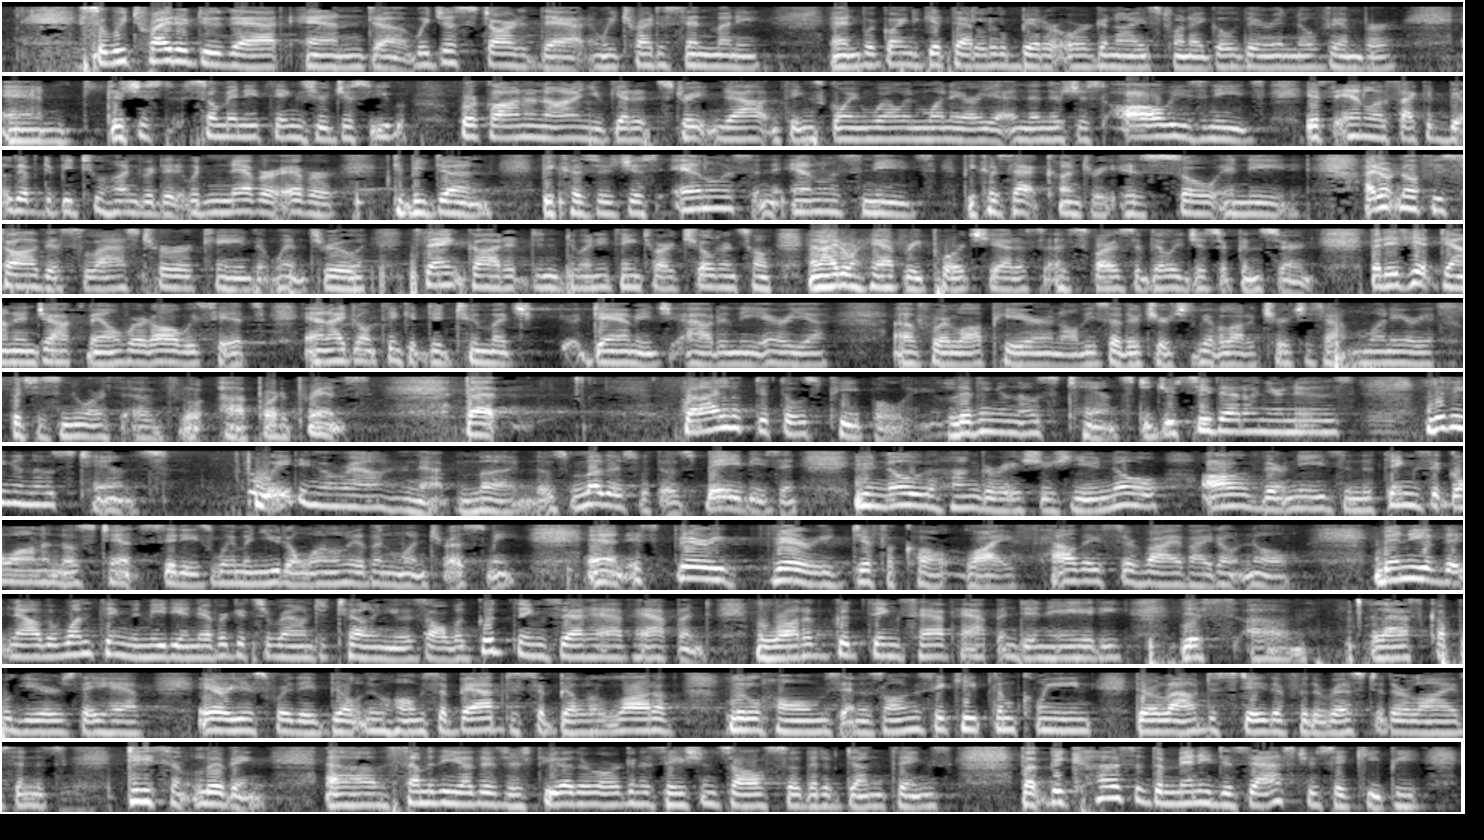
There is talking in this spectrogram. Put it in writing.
So we try to do that, and uh, we just started that, and we try to send money, and we're going to get that a little better organized when I go there in November. And there's just so many things. You're just you work on and on, and you get it straightened out, and things going well in one area, and then there's just all these needs. It's endless. I could be, live to be 200, and it would never ever to be done because there's just endless and endless needs because that country is so in need. I don't know if you saw this last hurricane that went through. Thank God it didn't do anything to our children's home. And I don't have reports yet as, as far as the villages are concerned. But it hit down in Jacmel where it always hits. And I don't think it did too much damage out in the area of where La Pierre and all these other churches. We have a lot of churches out in one area, which is north of uh, Port-au-Prince. But when I looked at those people living in those tents, did you see that on your news? Living in those tents, waiting around in that mud, those mothers with those babies, and you know the hunger issues, you know all of their needs and the things that go on in those tent cities. Women, you don't want to live in one, trust me. And it's very, very difficult life. How they survive, I don't know. Many of the, now the one thing the media never gets around to telling you is all the good things that have happened. A lot of good things have happened in Haiti this um, last couple years. They have areas where they've built new homes. The Baptists have built a lot of little homes, and as long as they keep them clean, they're allowed to stay there for the rest of their lives, and it's decent living. Uh, some of the others, there's a few other organizations also that have done things, but because of the many disasters they keep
